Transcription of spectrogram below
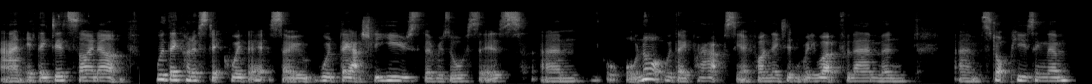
And if they did sign up, would they kind of stick with it? So would they actually use the resources um, or, or, not? Would they perhaps, you know, find they didn't really work for them and um, stop using them?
